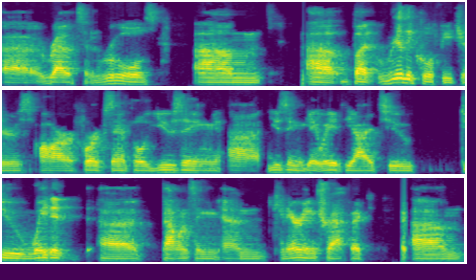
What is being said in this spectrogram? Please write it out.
uh, routes and rules. Um, uh, but really cool features are, for example, using, uh, using the Gateway API to do weighted uh, balancing and canarying traffic um,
